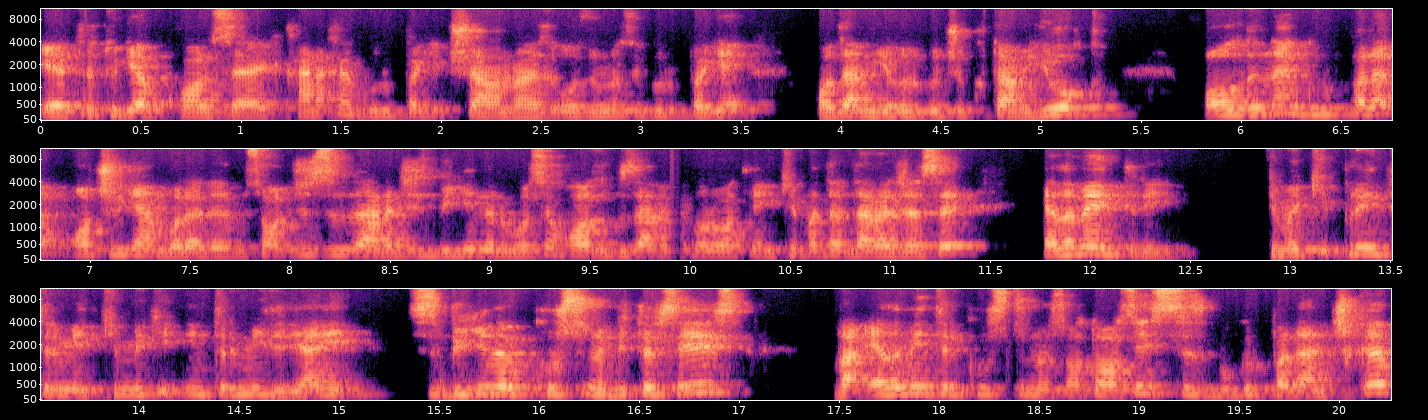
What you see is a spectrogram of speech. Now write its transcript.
erta tugab qolsak qanaqa gruppaga tushamiz o'zimizni gruppaga odam yig'ilguncha kutamiz? Yo'q. Oldindan gruppalar ochilgan bo'ladi. Misol uchun siz darajangiz beginner bo'lsa hozir bizani ko'rayotgan kimnidir darajasi elementary kimniki pre intermediate kimniki intermediate. Ya'ni siz beginner kursini bitirsangiz va elementary kursini sotib olsangiz siz bu gruppadan chiqib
